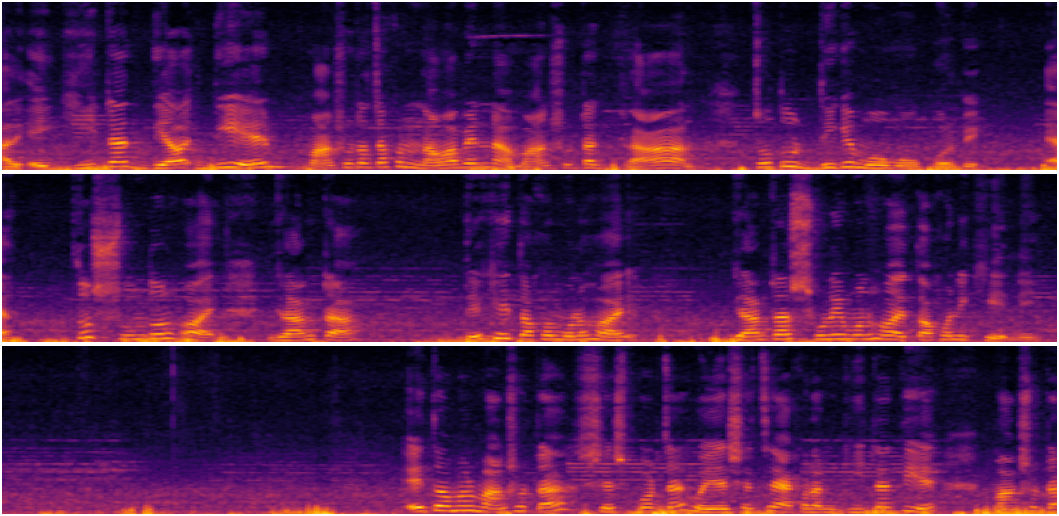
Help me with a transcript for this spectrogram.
আর এই ঘিটা দেওয়া, দিয়ে মাংসটা যখন নামাবেন না, মাংসটা ঘ্রাণ, চতুর্দিকে মৌ মৌ করবে। এত সুন্দর হয় ঘ্রাণটা, দেখেই তখন মনে হয়, ঘ্রাণটা শুনে মনে হয় তখনই খেয়ে নিই। এই তো আমার মাংসটা শেষ পর্যায়ে হয়ে এসেছে। এখন আমি ঘিটা দিয়ে মাংসটা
